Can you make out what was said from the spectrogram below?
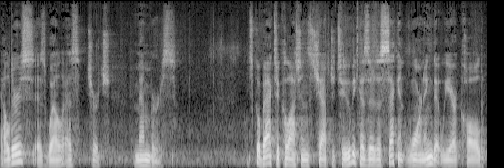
elders as well as church members. Let's go back to Colossians chapter 2 because there's a second warning that we are called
